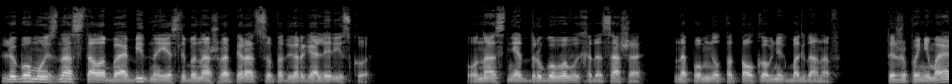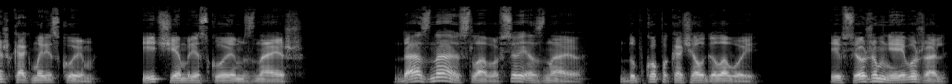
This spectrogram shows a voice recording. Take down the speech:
«Любому из нас стало бы обидно, если бы нашу операцию подвергали риску». «У нас нет другого выхода, Саша», – напомнил подполковник Богданов. «Ты же понимаешь, как мы рискуем. И чем рискуем, знаешь». «Да, знаю, Слава, все я знаю», — Дубко покачал головой. «И все же мне его жаль».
